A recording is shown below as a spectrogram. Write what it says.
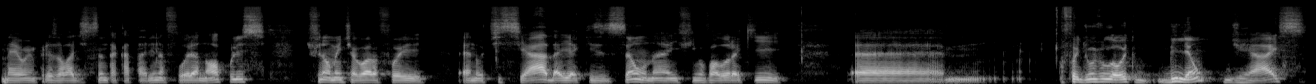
né, uma empresa lá de Santa Catarina, Florianópolis, finalmente agora foi é, noticiada aí a aquisição, né, enfim, o valor aqui é, foi de 1,8 bilhão de reais,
